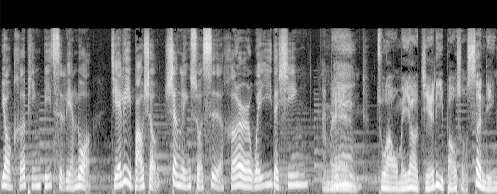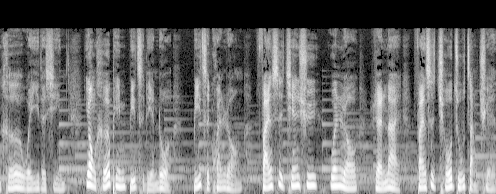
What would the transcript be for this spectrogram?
用和平彼此联络，竭力保守圣灵所赐合而为一的心。阿门。主啊，我们要竭力保守圣灵合而为一的心，用和平彼此联络，彼此宽容。凡事谦虚、温柔、忍耐，凡事求主掌权。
